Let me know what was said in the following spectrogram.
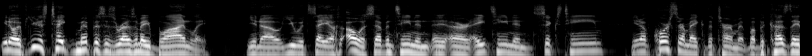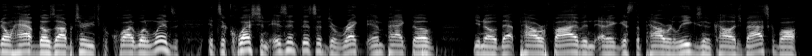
you know, if you just take Memphis's resume blindly, you know, you would say, oh, a 17 and eh, or an 18 and 16. You know, of course they're making the tournament, but because they don't have those opportunities for quad one wins, it's a question. Isn't this a direct impact of you know that Power Five and, and I guess the power leagues in college basketball?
